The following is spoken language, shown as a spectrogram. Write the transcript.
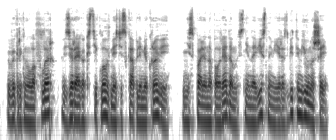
– выкрикнула Флэр, взирая как стекло вместе с каплями крови, не спали на пол рядом с ненавистным и разбитым юношей.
